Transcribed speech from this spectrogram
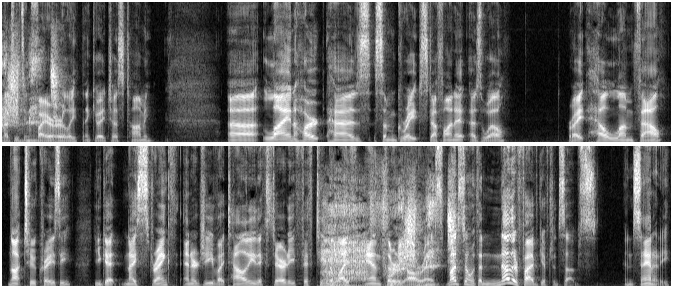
That's using fire early. Thank you, HS Tommy. Uh, Lionheart has some great stuff on it as well. Right? Hel Lum Fal. Not too crazy. You get nice strength, energy, vitality, dexterity, 15 to life, and 30 all res. Mudstone with another 5 gifted subs. Insanity.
